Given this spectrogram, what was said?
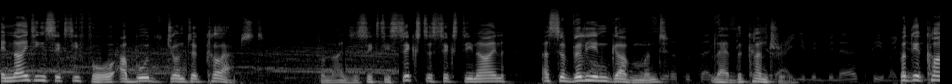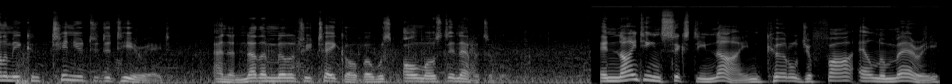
In 1964, Aboud's junta collapsed. From 1966 to 69, a civilian government led the country. But the economy continued to deteriorate, and another military takeover was almost inevitable. In 1969, Colonel Jafar El Numeri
